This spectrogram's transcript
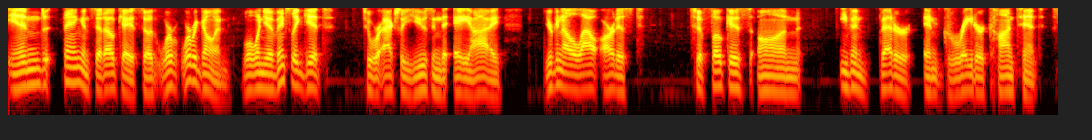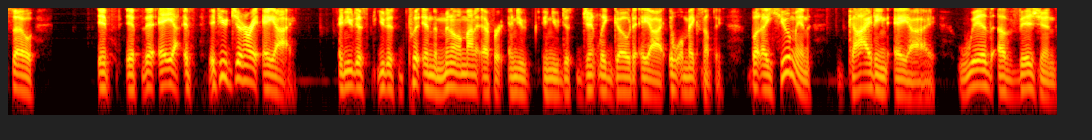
end thing and said, okay, so where where are we going? Well, when you eventually get to where actually using the AI, you're going to allow artists to focus on even better and greater content. So if if the AI if if you generate AI and you just you just put in the minimum amount of effort and you and you just gently go to AI, it will make something. But a human guiding AI with a vision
